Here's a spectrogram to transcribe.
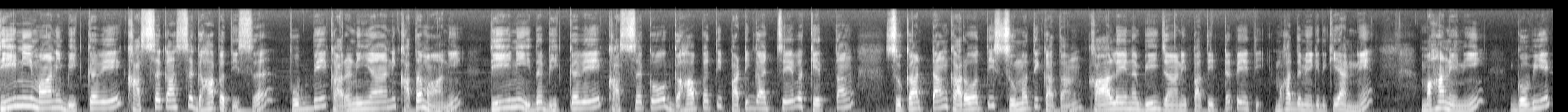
තීනී මානි භික්කවේ කස්ස කස්ස ගහපතිස්ස පුබ්බේ කරණීයානි කතමානි තීනි ඉද භික්කවේ කස්සකෝ ගහපති පටිගච්ඡේව කෙත්තං සුකට්ටං කරෝති සුමති කතං කාලේන බීජානි පතිට්ට පේති. මොකද්ද මේකෙදි කියන්නේ? මහණෙනි ගොවියෙක්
